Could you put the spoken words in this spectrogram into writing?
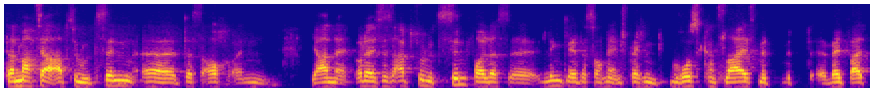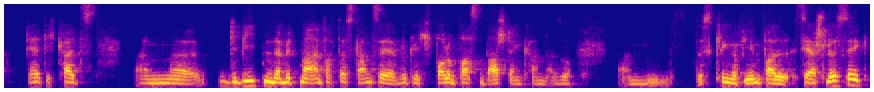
Dann macht es ja absolut Sinn, äh, dass auch ein, ja, ne, oder es ist absolut sinnvoll, dass äh, Linklaters auch eine entsprechend große Kanzlei ist mit, mit weltweit Tätigkeitsgebieten, ähm, damit man einfach das Ganze wirklich vollumfassend darstellen kann. Also ähm, das klingt auf jeden Fall sehr schlüssig.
